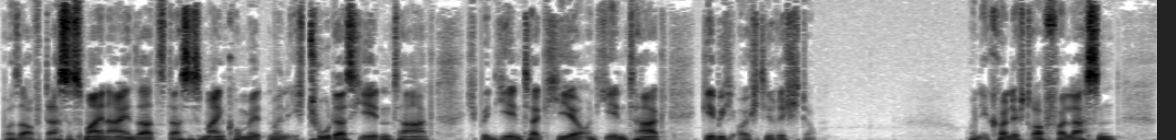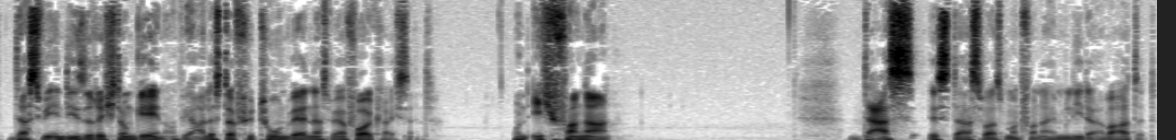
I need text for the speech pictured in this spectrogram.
pass auf, das ist mein Einsatz, das ist mein Commitment, ich tue das jeden Tag, ich bin jeden Tag hier und jeden Tag gebe ich euch die Richtung. Und ihr könnt euch darauf verlassen, dass wir in diese Richtung gehen und wir alles dafür tun werden, dass wir erfolgreich sind. Und ich fange an. Das ist das, was man von einem Leader erwartet.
